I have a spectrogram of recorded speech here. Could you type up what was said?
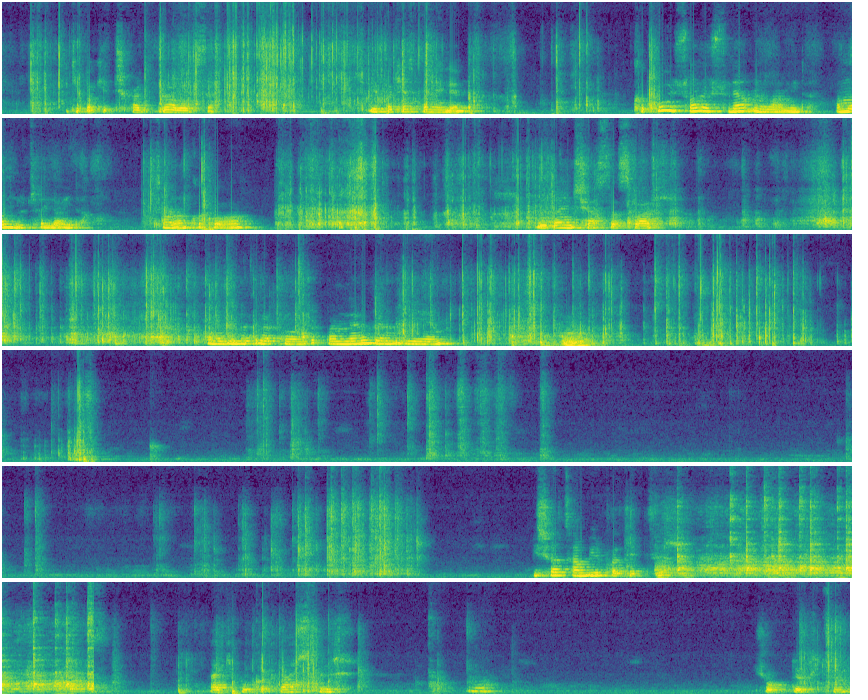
İki paket çıkardık galiba bize. Bir paket vanilin. Kakaoyu sonra üstüne yapmıyorlar mıydı? Ama Nutella'ydı. Tamam kakao. Burada nişastası var. Ama bu ne kadar kullanacak ben nereden bileyim. Çok döktüm.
